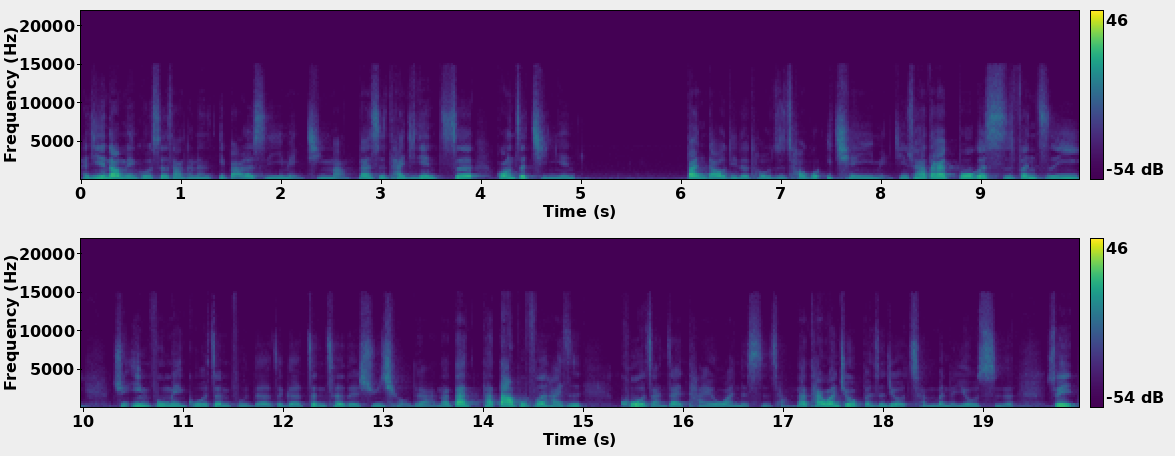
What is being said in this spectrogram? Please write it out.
台积电到美国设厂可能一百二十亿美金嘛，但是台积电这光这几年半导体的投资超过一千亿美金，所以它大概拨个十分之一去应付美国政府的这个政策的需求，对吧？那但它大部分还是扩展在台湾的市场，那台湾就本身就有成本的优势了，所以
